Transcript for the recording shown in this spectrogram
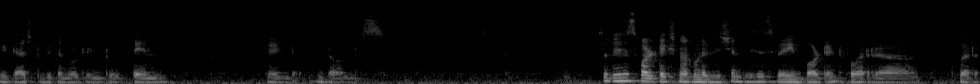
it has to be converted into 10 and dollars. So this is called text normalization. This is very important for uh, for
